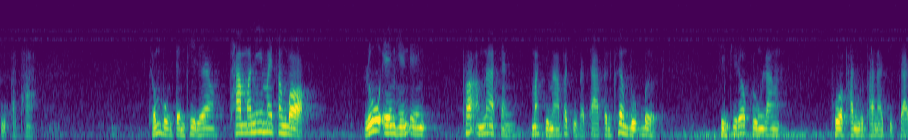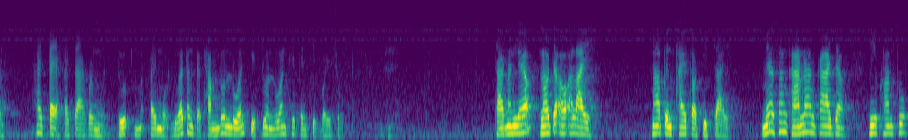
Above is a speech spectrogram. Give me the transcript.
ฏิปทา สมบูรณ์เต็มที่แล้วทำอันนี้ไม่ต้องบอก รู้เองเห็นเอง เพราะอำนาจแห่งมัชฌิมาปฏิปทาเป็นเครื่องบุกเบิก สิ่งที่รกรุงรังพัวพันอยู่ภายในจิตใจ ให้แตกกระจายไปหมดไปหมดเหลือตั้งแต่ทำล้วนล้วนจิตล้วนล้วนที่เป็นจิตบริสุทธิ์จากนั้นแล้วเราจะเอาอะไร มาเป็นภัยต่อจิตใจ แม้สังขารร่างกายจะมีความทุกข์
